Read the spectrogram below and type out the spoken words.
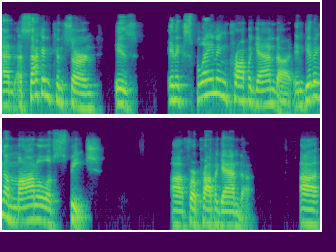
and a second concern is in explaining propaganda, in giving a model of speech uh, for propaganda, uh,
